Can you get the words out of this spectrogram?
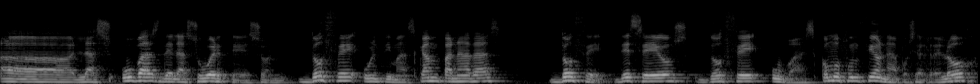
ah, las uvas de la suerte son 12 últimas campanadas, 12 deseos, 12 uvas. ¿Cómo funciona? Pues el reloj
